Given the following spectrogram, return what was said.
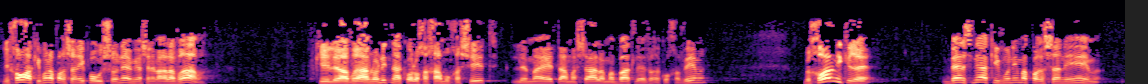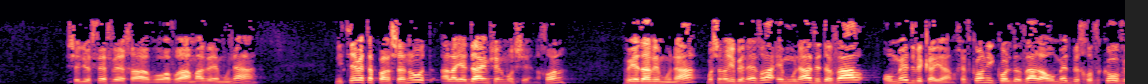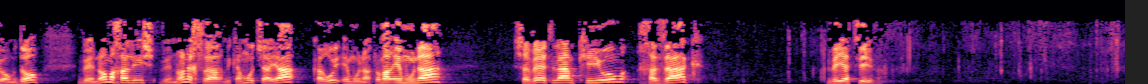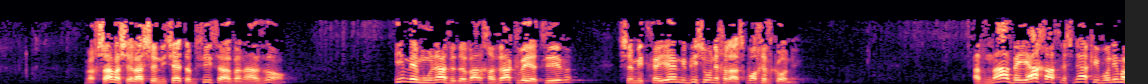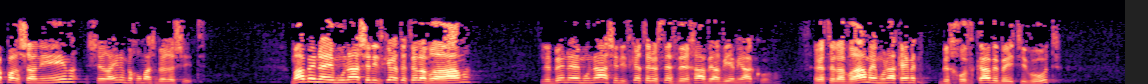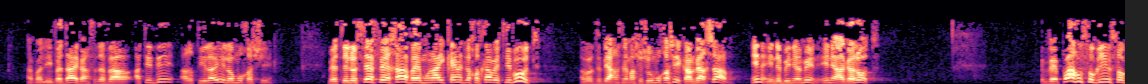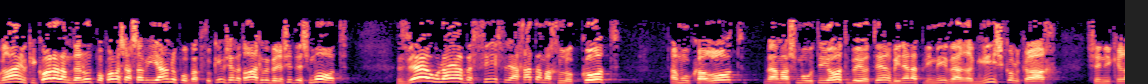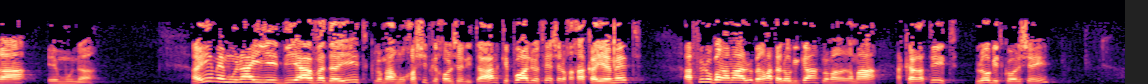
לכאורה הכיוון הפרשני פה הוא שונה ממה שנאמר על אברהם. כי לאברהם לא ניתנה כל הוכחה מוחשית, למעט המשל, המבט לעבר הכוכבים. בכל מקרה, בין שני הכיוונים הפרשניים של יוסף ואחיו, או אברהם, מה זה אמונה, ניצבת הפרשנות על הידיים של משה, נכון? וידיו אמונה, כמו שאומר אבן עזרא, אמונה זה דבר עומד וקיים. חזקוני כל דבר העומד בחוזקו ועומדו, ואינו מחליש ואינו נחסר, מכמות שהיה, קרוי אמונה. כלומר, אמונה שווה אצלם קיום חזק ויציב. ועכשיו השאלה שנשאלת על בסיס ההבנה הזו, אם אמונה זה דבר חזק ויציב, שמתקיים מבלי שהוא נחלש, כמו החזקוני, אז מה ביחס לשני הכיוונים הפרשניים שראינו בחומש בראשית? מה בין האמונה שנזכרת אצל אברהם לבין האמונה שנזכרת אצל יוסף ואחיו ואביהם יעקב? אצל אברהם האמונה קיימת בחוזקה וביציבות, אבל היא ודאי ביחס לדבר עתידי, ארטילאי, לא מוחשי. ואצל יוסף ואחיו האמונה היא קיימת בחוזקה ויציבות, אבל זה ביחס למשהו שהוא מוחשי, כאן ועכשיו. הנה, הנה בנימין, הנה עגלות. ופה אנחנו סוגרים סוגריים, כי כל הלמדנות פה, כל מה שעכשיו עיינו פה בפסוקים של התורה, רק בבראשית ושמות, זה אולי הבסיס לאחת המחלוקות המוכרות והמשמעותיות ביותר בעניין הפנימי והרגיש כל כך, שנקרא אמונה. האם אמונה היא ידיעה ודאית, כלומר מוחשית ככל שניתן, כפועל יוצא של הוכחה קיימת, אפילו ברמה, ברמת הלוגיקה, כלומר רמה הכרתית, לוגית כלשהי,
